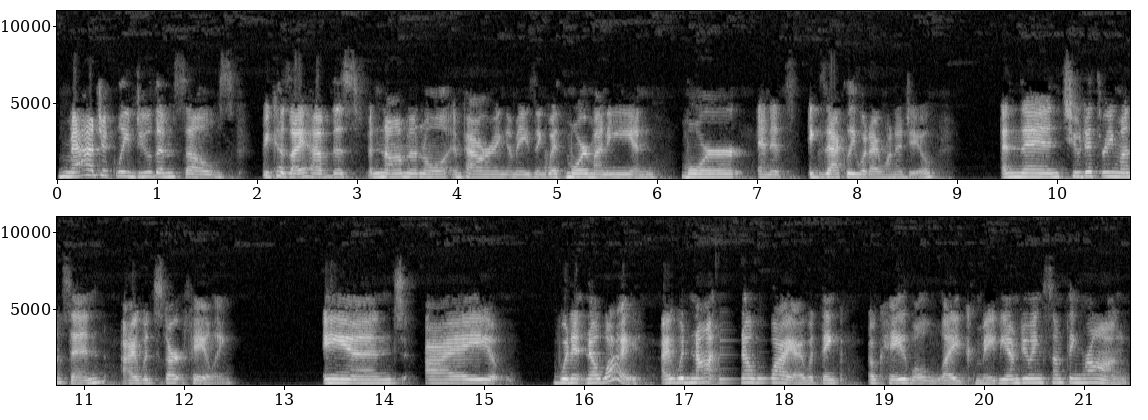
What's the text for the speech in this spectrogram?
magically do themselves because I have this phenomenal, empowering, amazing with more money and more, and it's exactly what I want to do. And then two to three months in, I would start failing and I wouldn't know why. I would not know why. I would think, okay, well, like maybe I'm doing something wrong.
